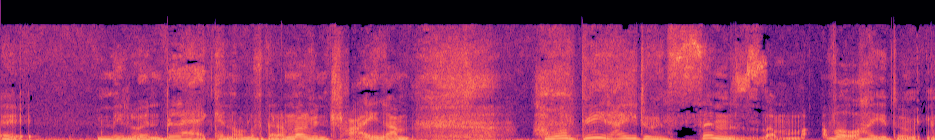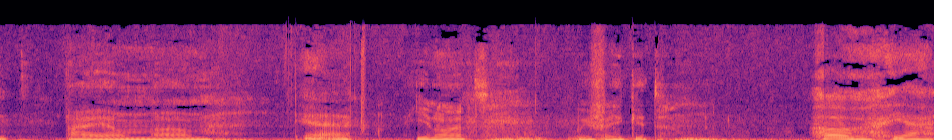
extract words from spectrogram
uh, mellow and black and all of that. I'm not even trying. I'm I'm upbeat. How you doing, Sims? Marvel. How you doing? I am. Um, Yeah. you know what? We fake it. Oh, yeah.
